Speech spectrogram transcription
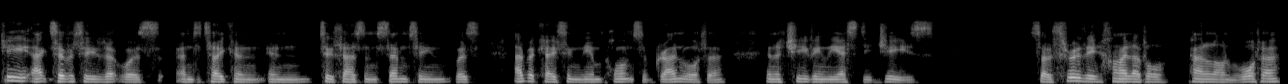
key activity that was undertaken in 2017 was advocating the importance of groundwater in achieving the SDGs. So through the high-level panel on water,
